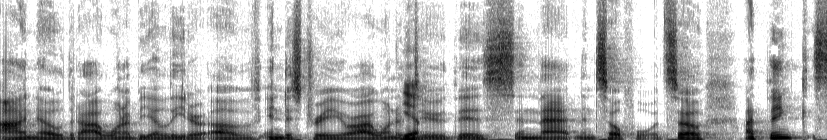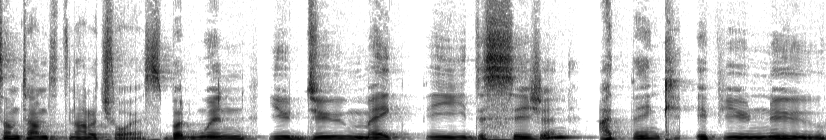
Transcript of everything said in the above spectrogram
I know that I want to be a leader of industry or I want to Yep. do this and that and so forth. So I think sometimes it's not a choice. But when you do make the decision, I think if you knew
